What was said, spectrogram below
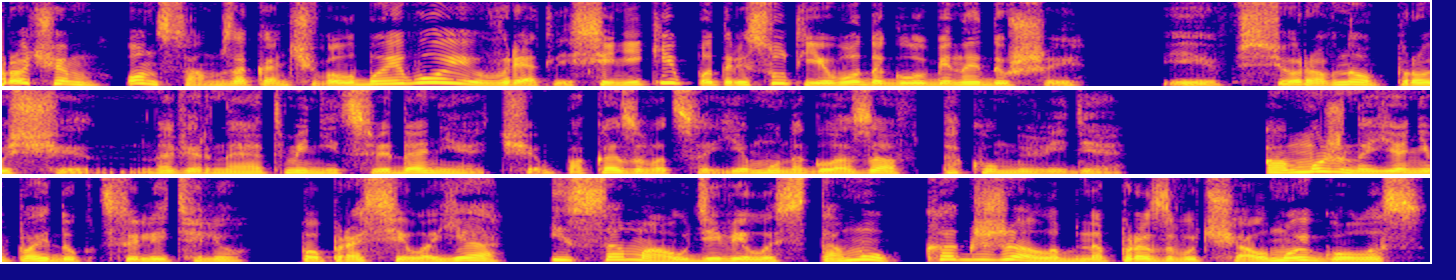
Впрочем, он сам заканчивал боевой, вряд ли синяки потрясут его до глубины души. И все равно проще, наверное, отменить свидание, чем показываться ему на глаза в таком виде. «А можно я не пойду к целителю?» – попросила я, и сама удивилась тому, как жалобно прозвучал мой голос.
